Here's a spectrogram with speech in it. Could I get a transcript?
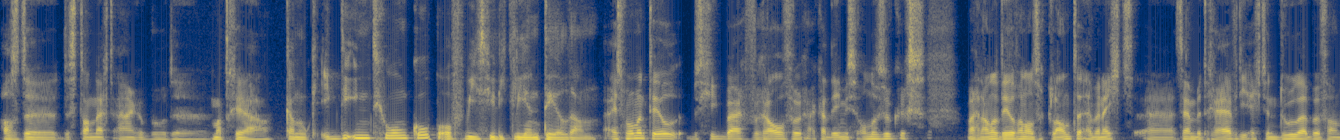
als de, de standaard aangeboden materialen. Kan ook ik die inkt gewoon kopen of wie is jullie cliënteel dan? Hij is momenteel beschikbaar vooral voor academische onderzoekers, maar een ander deel van onze klanten hebben echt, uh, zijn bedrijven die echt een doel hebben van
